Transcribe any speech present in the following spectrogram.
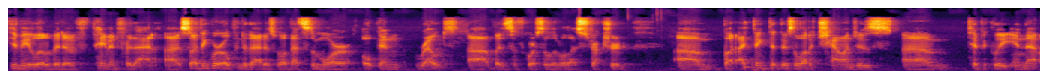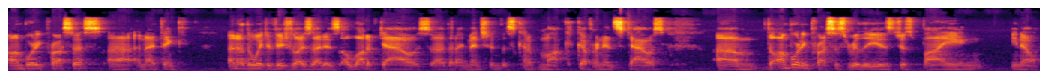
give me a little bit of payment for that. Uh, so I think we're open to that as well. That's the more open route, uh, but it's of course a little less structured. Um, but I think that there's a lot of challenges um, typically in that onboarding process, uh, and I think another way to visualize that is a lot of DAOs uh, that I mentioned, this kind of mock governance DAOs. Um, the onboarding process really is just buying you know,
